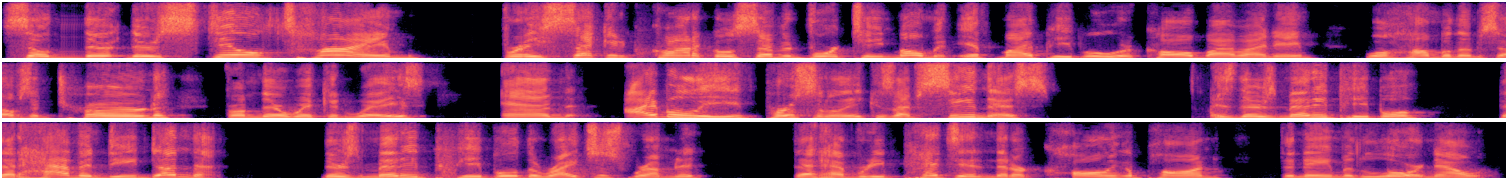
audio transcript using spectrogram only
So there, there's still time for a second Chronicles 7:14 moment. If my people who are called by my name will humble themselves and turn from their wicked ways. And I believe personally, because I've seen this, is there's many people that have indeed done that. There's many people, the righteous remnant, that have repented and that are calling upon the name of the Lord. Now,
